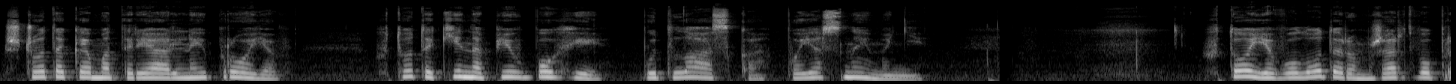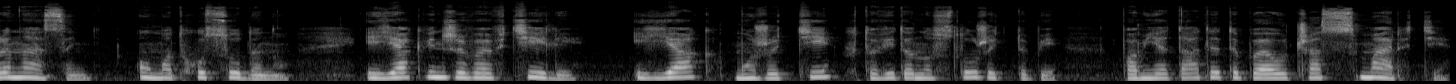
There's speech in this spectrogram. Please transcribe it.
Що таке матеріальний прояв? Хто такі напівбоги? Будь ласка, поясни мені. Хто є володарем жертвопринесень, о Матхусудано, і як він живе в тілі, і як можуть ті, хто віддано служить тобі, пам'ятати тебе у час смерті?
